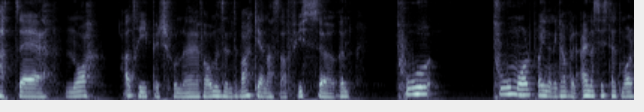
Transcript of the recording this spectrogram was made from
at uh, nå har Tripic funnet formen sin tilbake igjen, altså. Fy søren. To, to målpoeng i denne kampen. En assist, ett mål.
